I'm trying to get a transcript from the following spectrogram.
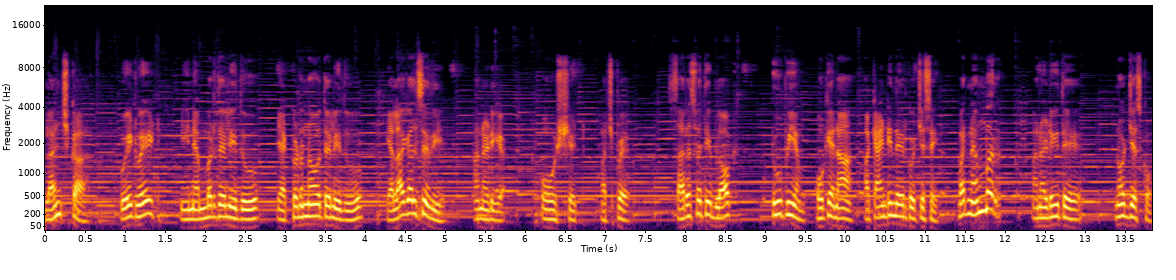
లంచ్ కా? వెయిట్ వెయిట్. నీ నెంబర్ తెలీదు. ఎక్కడున్నావో తెలీదు. ఎలా కలిసేది? అని అడిగా. ఓ షెట్. మర్చిపోయా. Saraswati block two PM. ఓకేనా? ఆ క్యాంటీన్ దగ్గరికి వచ్చేసాయి. మరి నెంబర్? అని అడిగితే నోట్ చేసుకో.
